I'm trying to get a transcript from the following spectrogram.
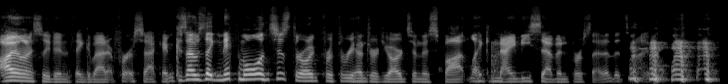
I honestly didn't think about it for a second because I was like, Nick Mullens is throwing for 300 yards in this spot like 97% of the time.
